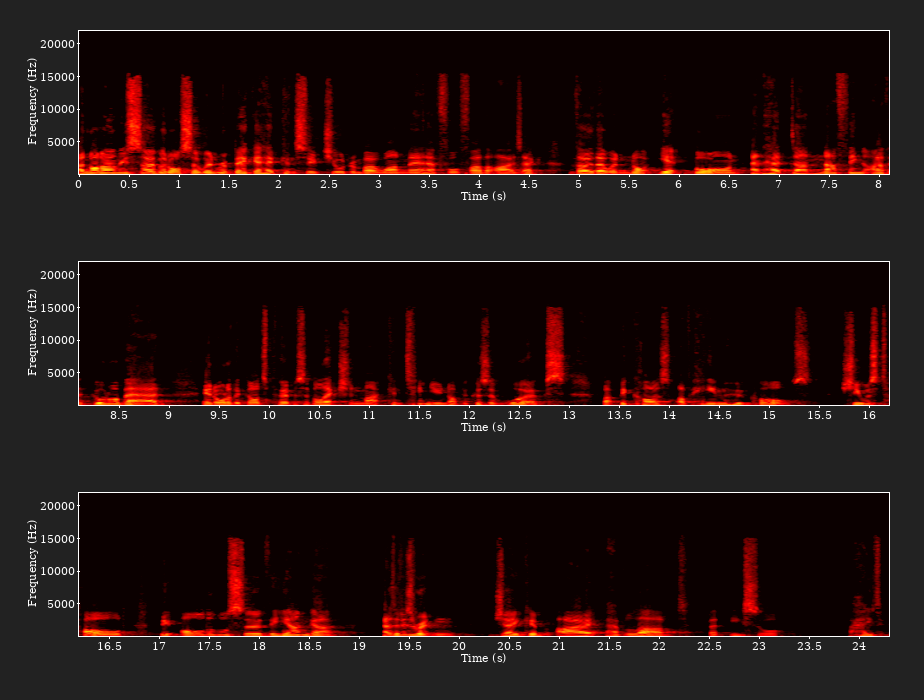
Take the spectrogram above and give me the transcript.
And not only so, but also when Rebekah had conceived children by one man, our forefather Isaac, though they were not yet born and had done nothing either good or bad, in order that God's purpose of election might continue, not because of works, but because of him who calls. She was told, The older will serve the younger, as it is written, Jacob I have loved, but Esau I hated.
